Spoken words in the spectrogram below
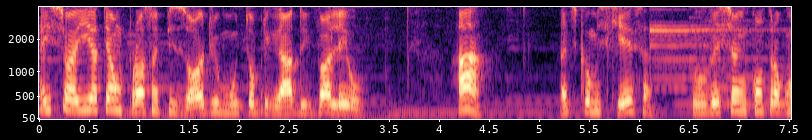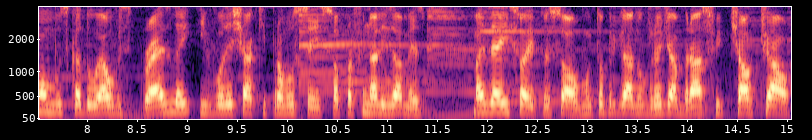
É isso aí, até um próximo episódio. Muito obrigado e valeu! Ah, antes que eu me esqueça, eu vou ver se eu encontro alguma música do Elvis Presley e vou deixar aqui para vocês, só para finalizar mesmo. Mas é isso aí, pessoal. Muito obrigado, um grande abraço e tchau, tchau.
